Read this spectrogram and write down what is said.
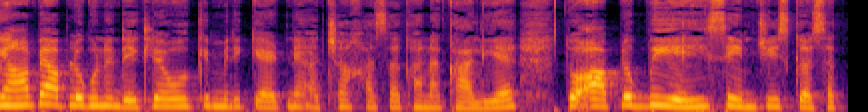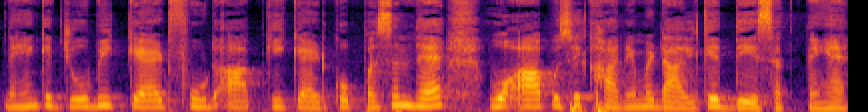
यहाँ पे आप लोगों ने देख लिया होगा कि मेरी कैट ने अच्छा खासा खाना खा लिया है। तो आप लोग भी यही सेम चीज़ कर सकते हैं कि जो भी कैट फ़ूड आपकी कैट को पसंद है, वो आप उसे खाने में डाल के दे सकते हैं।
